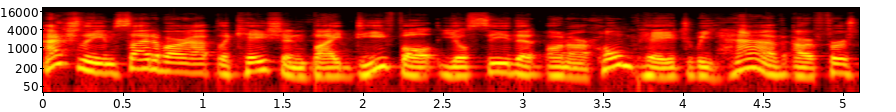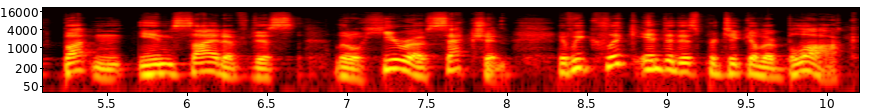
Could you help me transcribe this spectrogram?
Actually, inside of our application, by default, you'll see that on our home page, we have our first button inside of this little hero section. If we click into this particular block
